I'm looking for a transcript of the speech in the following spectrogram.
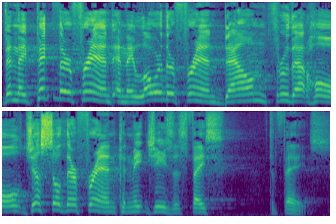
Then they pick their friend and they lower their friend down through that hole just so their friend can meet Jesus face to face.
